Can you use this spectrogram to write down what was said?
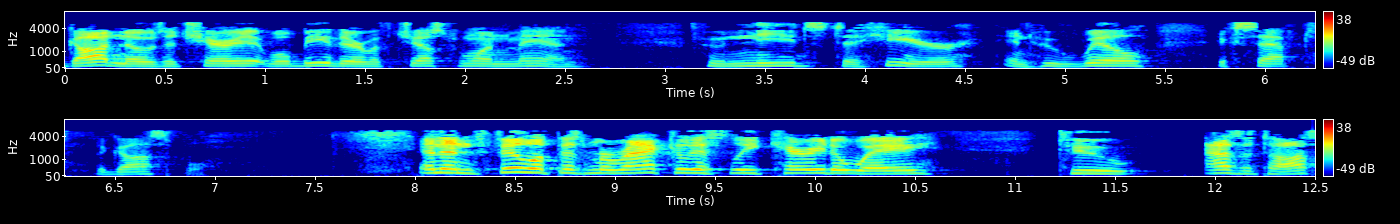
God knows a chariot will be there with just one man who needs to hear and who will accept the gospel. And then Philip is miraculously carried away to Azotus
